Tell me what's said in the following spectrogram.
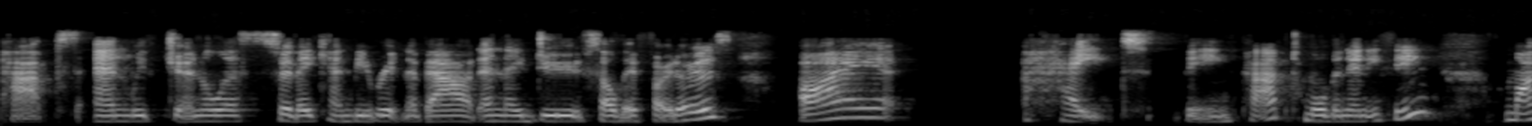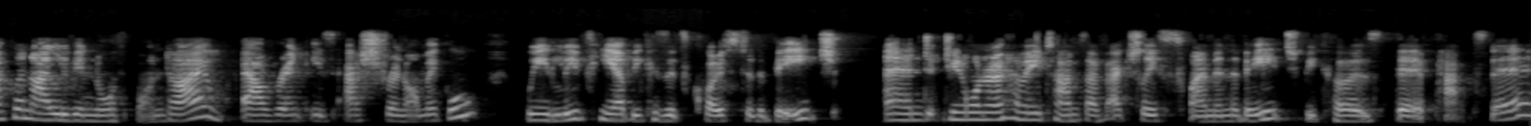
PAPs and with journalists so they can be written about and they do sell their photos. I hate being papped more than anything. Michael and I live in North Bondi. Our rent is astronomical. We live here because it's close to the beach. And do you want to know how many times I've actually swam in the beach because there are paps there?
